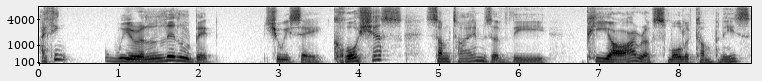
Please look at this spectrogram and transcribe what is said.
I think we're a little bit, should we say, cautious sometimes of the PR of smaller companies,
